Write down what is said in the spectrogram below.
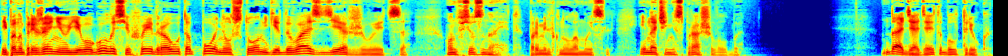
и по напряжению в его голосе Фейдраута понял, что он едва сдерживается. «Он все знает», — промелькнула мысль, — «иначе не спрашивал бы». «Да, дядя, это был трюк.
